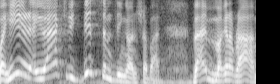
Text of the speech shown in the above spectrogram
But here you actually did something on Shabbat. Magen Avraham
